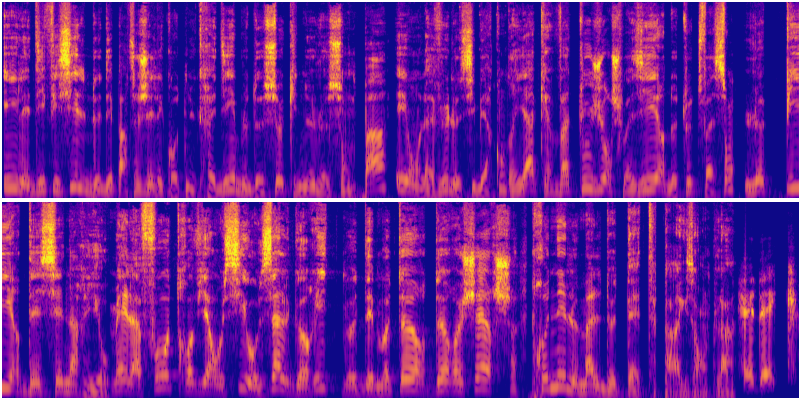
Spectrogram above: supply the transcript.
il est difficile de départager les contenus crédibles de ceux qui ne le sont pas, et on l'a vu, le cyberchondriaque va toujours choisir de toute façon le pire des scénarios. Mais la faute revient aussi aux algorithmes des moteurs de recherche. Prenez le mal de tête, par exemple. Hein. Headache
